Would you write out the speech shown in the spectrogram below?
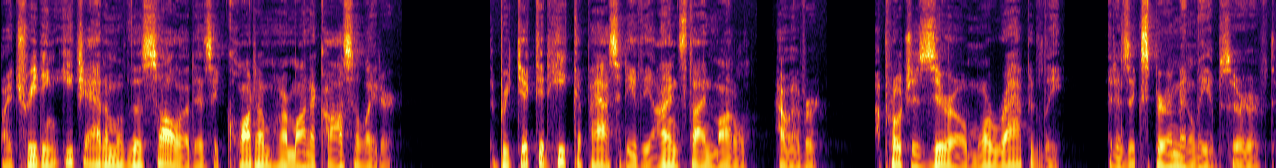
by treating each atom of the solid as a quantum harmonic oscillator. The predicted heat capacity of the Einstein model, however, approaches zero more rapidly than is experimentally observed.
